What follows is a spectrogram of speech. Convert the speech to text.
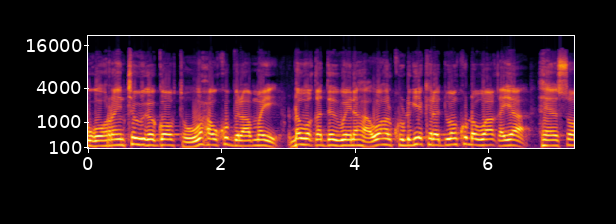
ugu horeyn jawiga goobtu waxa uu ku bilaabmay dhawaqa dadweynaha oo halkudhigyo kala duwan ku dhawaaqaya heeso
